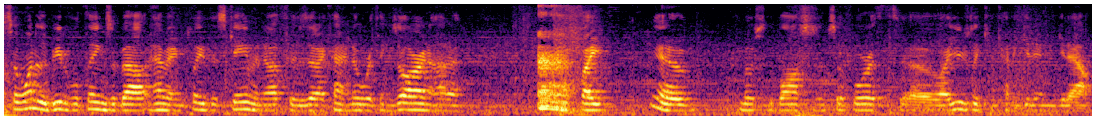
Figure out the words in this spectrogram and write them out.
So one of the beautiful things about having played this game enough is that I kind of know where things are and how to fight, you know, most of the bosses and so forth. So I usually can kind of get in and get out.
